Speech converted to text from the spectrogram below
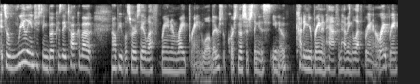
It's a really interesting book because they talk about how people sort of say left brain and right brain. Well, there's of course no such thing as, you know, cutting your brain in half and having a left brain or a right brain,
